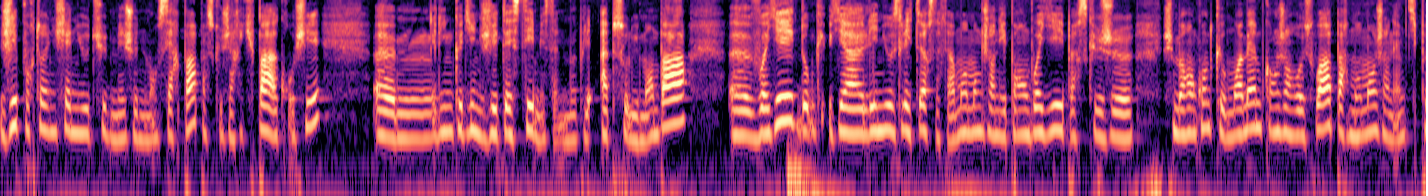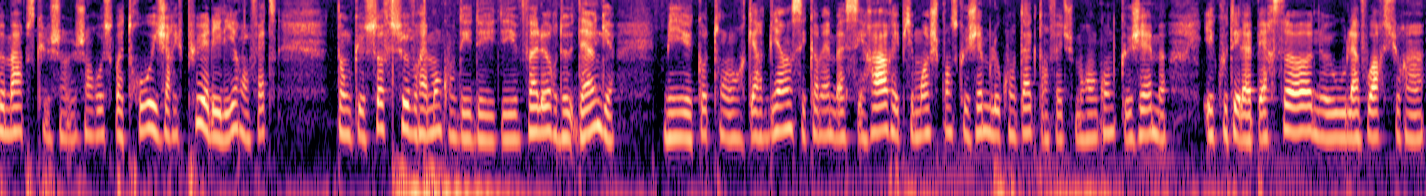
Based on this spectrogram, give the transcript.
J'ai pourtant une chaîne YouTube, mais je ne m'en sers pas parce que j'arrive pas à accrocher. Euh, LinkedIn, j'ai testé, mais ça ne me plaît absolument pas. Euh, voyez, donc il y a les newsletters, ça fait un moment que j'en ai pas envoyé parce que je, je me rends compte que moi-même, quand j'en reçois, par moment, j'en ai un petit peu marre parce que j'en reçois trop et j'arrive plus à les lire en fait. Donc, euh, sauf ceux vraiment qui ont des, des, valeurs de dingue. Mais quand on regarde bien, c'est quand même assez rare. Et puis moi, je pense que j'aime le contact. En fait, je me rends compte que j'aime écouter la personne ou la voir sur un,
